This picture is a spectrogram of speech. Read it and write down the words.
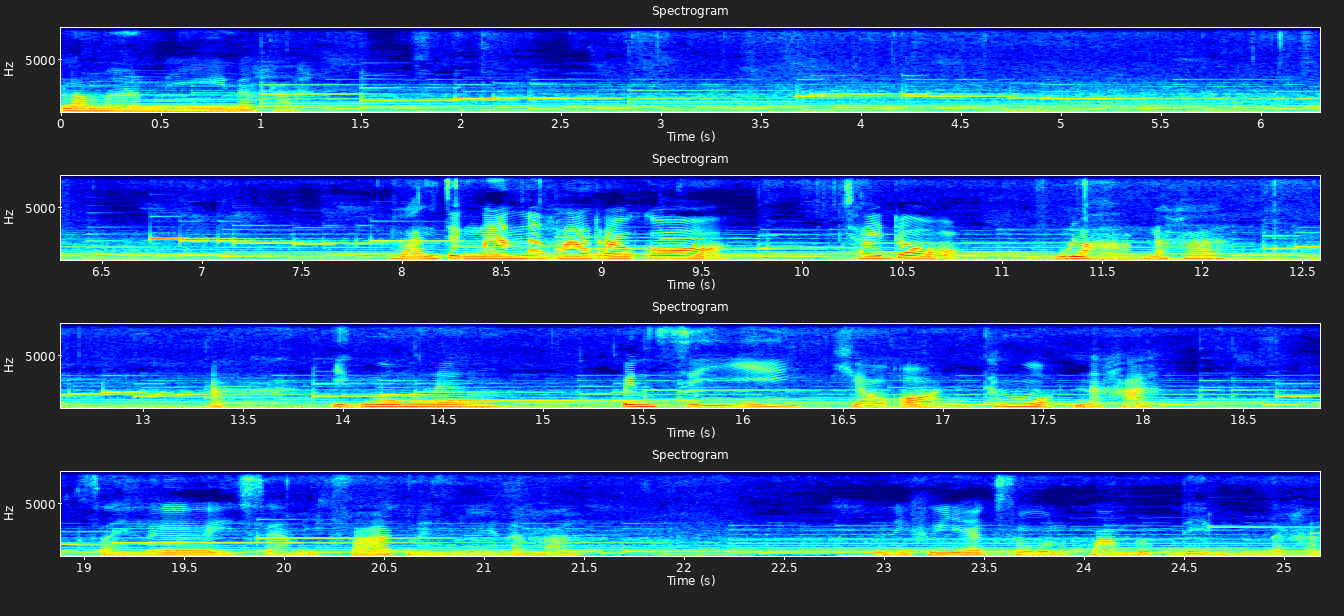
ประมาณนี้นะคะ หลังจากนั้นนะคะเราก็ใช้ดอกกุหลาบนะคะออีกมุมหนึ่งเป็นสีเขียวอ่อนทั้งหมดนะคะ ใส่เลยแซมอีกฟากหนึ่งเลยนะคะ อันนี้คือแยกโซนความโดดเด่นนะคะ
